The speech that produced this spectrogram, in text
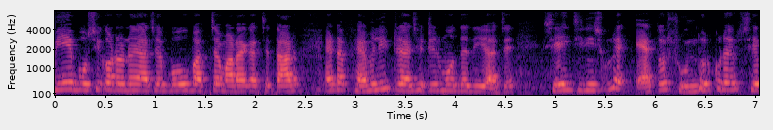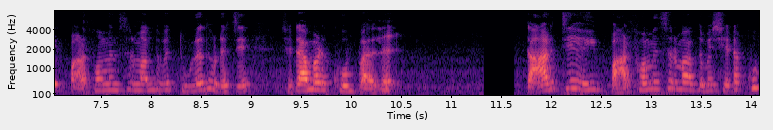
মেয়ে বশীকরণে আছে, বউ বাচ্চা মারা গেছে, তার একটা ফ্যামিলি ট্র্যাজেডির মধ্যে দিয়ে আছে। সেই জিনিসগুলো এত সুন্দর করে সে পারফরমেন্সের মাধ্যমে তুলে ধরেছে সেটা আমার খুব ভালো লাগে। তার যে এই পারফরমেন্সের মাধ্যমে সেটা খুব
